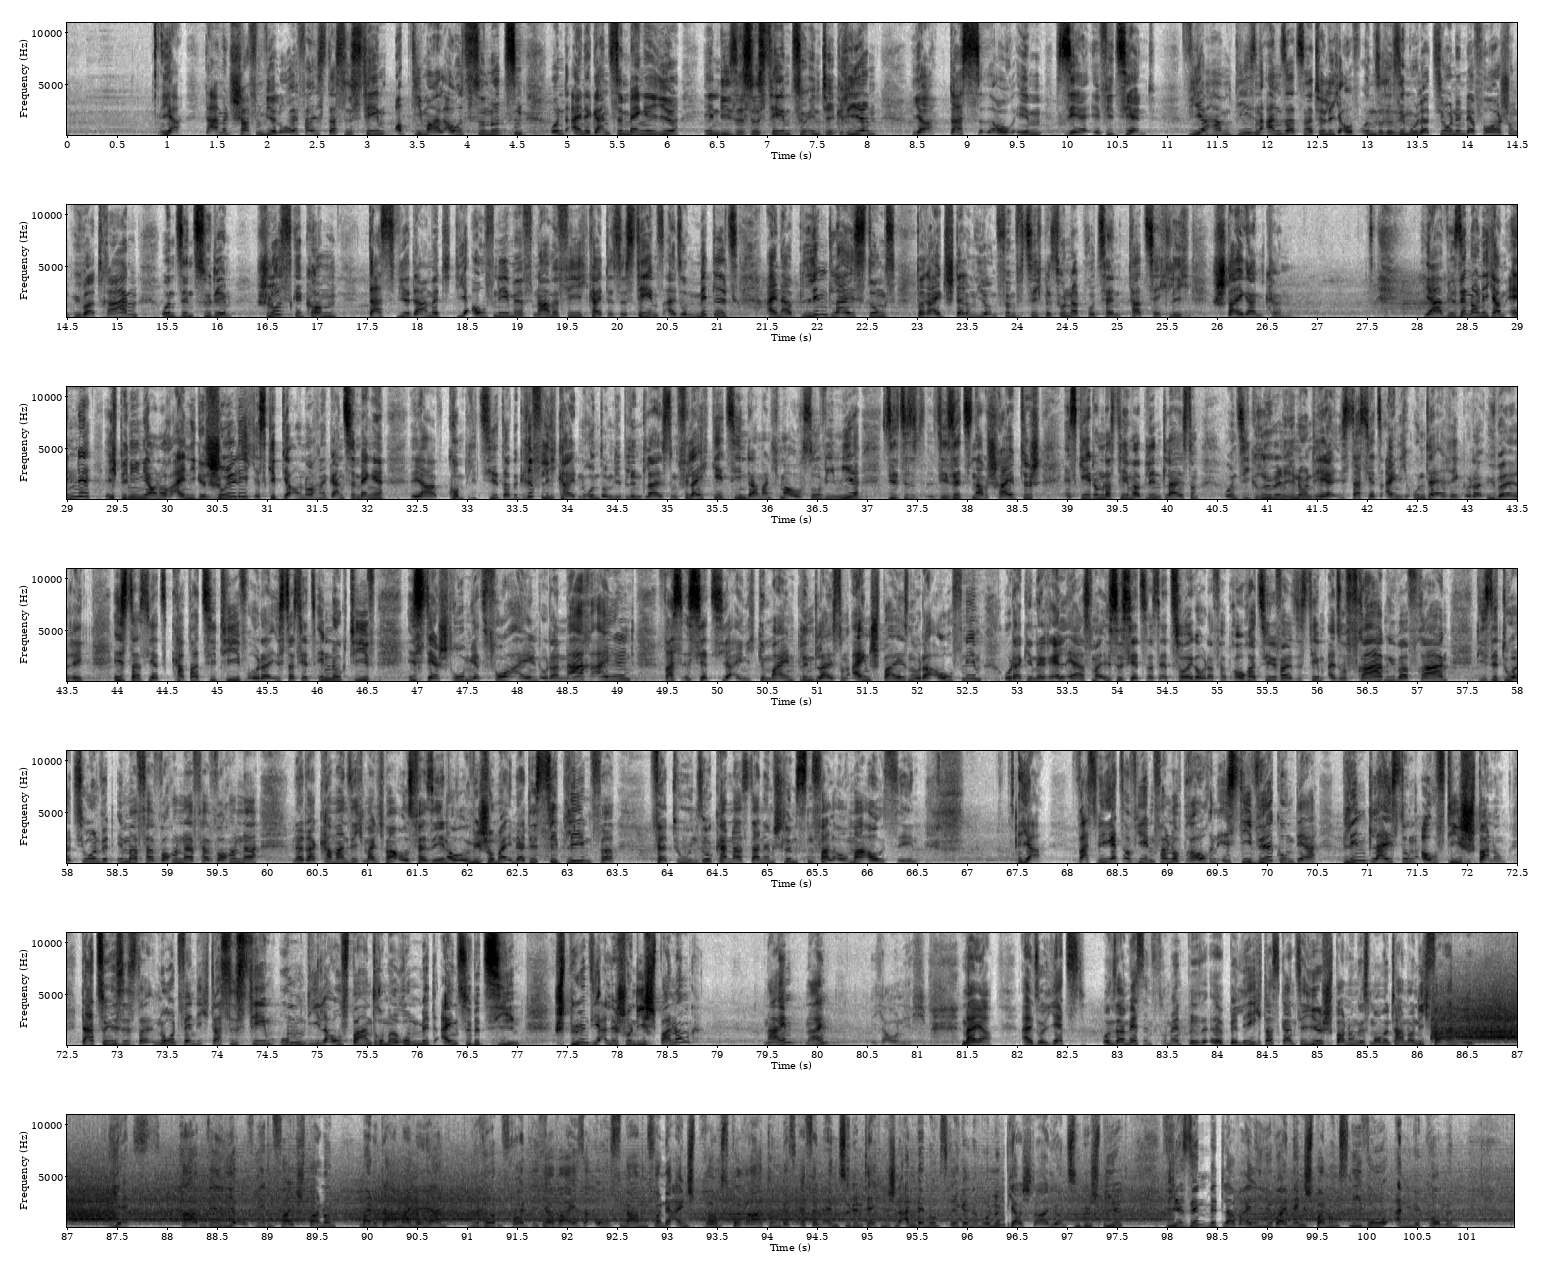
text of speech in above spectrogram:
Ja, damit schaffen wir Läufer es, das System optimal auszunutzen und eine ganze Menge hier in dieses System zu integrieren. Ja, das auch eben sehr effizient. Wir haben diesen Ansatz natürlich auf unsere Simulation in der Forschung übertragen und sind zu dem Schluss gekommen, dass wir damit die Aufnahmefähigkeit des Systems, also mittels einer Blindleistungsbereitstellung hier um 50 bis 100 Prozent tatsächlich steigern können. Ja, wir sind noch nicht am Ende. Ich bin Ihnen ja auch noch einiges schuldig. Es gibt ja auch noch eine ganze Menge ja, komplizierter Begrifflichkeiten rund um die Blindleistung. Vielleicht geht es Ihnen da manchmal auch so wie mir. Sie, Sie, sitzen am Schreibtisch, es geht um das Thema Blindleistung und Sie grübeln hin und her. Ist das jetzt eigentlich untererregt oder übererregt? Ist das jetzt kapazitiv oder ist das jetzt induktiv? Ist der Strom jetzt voreilend oder nacheilend? Was ist jetzt hier eigentlich gemeint? Blindleistung einspeisen oder aufnehmen? Oder generell erstmal, ist es jetzt das Erzeuger- oder Verbraucherzählfallsystem? Also Fragen über Fragen, die Situation Situation wird immer verworrener, verworrener. Ne, da kann man sich manchmal aus Versehen auch irgendwie schon mal in der Disziplin ver, vertun. So kann das dann im schlimmsten Fall auch mal aussehen. Ja, was wir jetzt auf jeden Fall noch brauchen, ist die Wirkung der Blindleistung auf die Spannung. Dazu ist es notwendig, das System um die Laufbahn drumherum mit einzubeziehen. Spüren Sie alle schon die Spannung? Nein? Nein? Ich auch nicht. Naja, also jetzt, unser Messinstrument be äh, belegt das Ganze hier. Spannung ist momentan noch nicht vorhanden. Jetzt haben wir hier auf jeden Fall Spannung. Meine Damen, meine Herren, mir wurden freundlicherweise Aufnahmen von der Einspruchsberatung des FNN zu den technischen Anwendungsregeln im Olympiastadion zugespielt. Wir sind mittlerweile hier bei Nennspannungsniveau angekommen.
